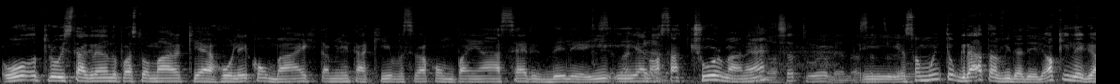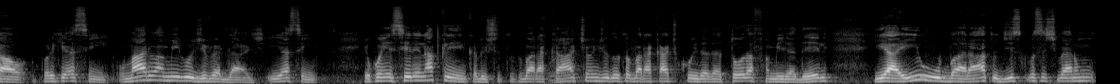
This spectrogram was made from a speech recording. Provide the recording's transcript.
Outro Instagram do Pastor Mar, que é Rolê com Bike, também está aqui. Você vai acompanhar a série dele aí. É e é a nossa turma, né? É nossa turma, é nossa e turma. eu sou muito grato à vida dele. Olha que legal, porque assim, o Mário é um amigo de verdade. E assim, eu conheci ele na clínica do Instituto Baracate, onde o Dr. Baracate cuida de toda a família dele. E aí o Barato disse que vocês tiveram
